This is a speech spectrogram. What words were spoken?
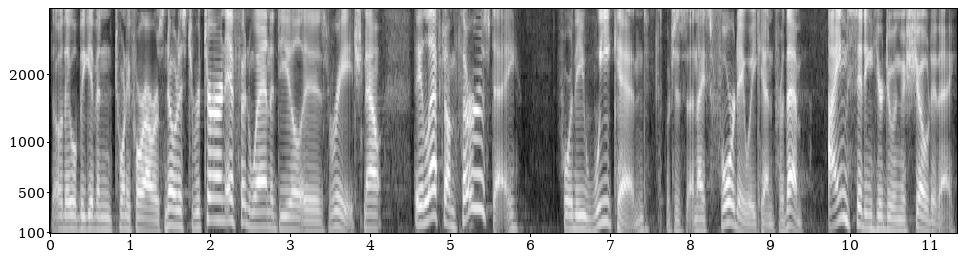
though they will be given 24 hours notice to return if and when a deal is reached. Now, they left on Thursday for the weekend, which is a nice four day weekend for them. I'm sitting here doing a show today,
